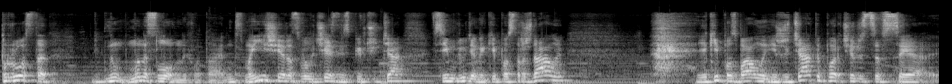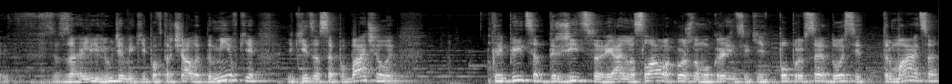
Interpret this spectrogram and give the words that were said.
Просто. Ну, мене слов не вистачає. Мої ще раз величезні співчуття всім людям, які постраждали, які позбавлені життя тепер через це все. Взагалі людям, які повтрачали домівки, які це все побачили. Кріпіться, держіться, реально слава кожному українцю, який, попри все, досі тримаються.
